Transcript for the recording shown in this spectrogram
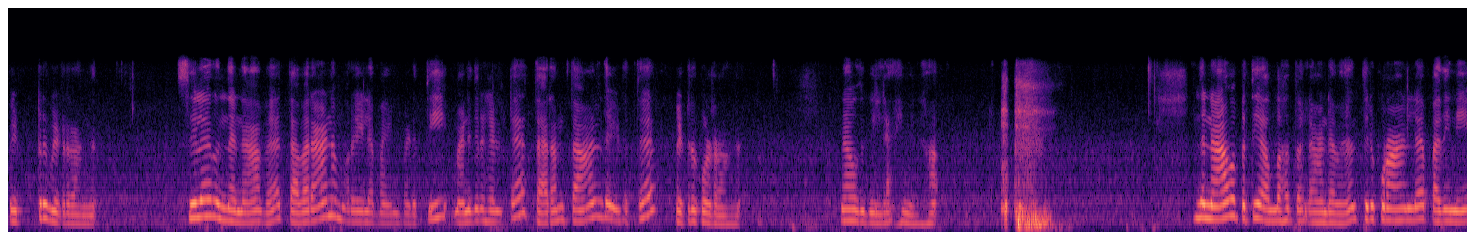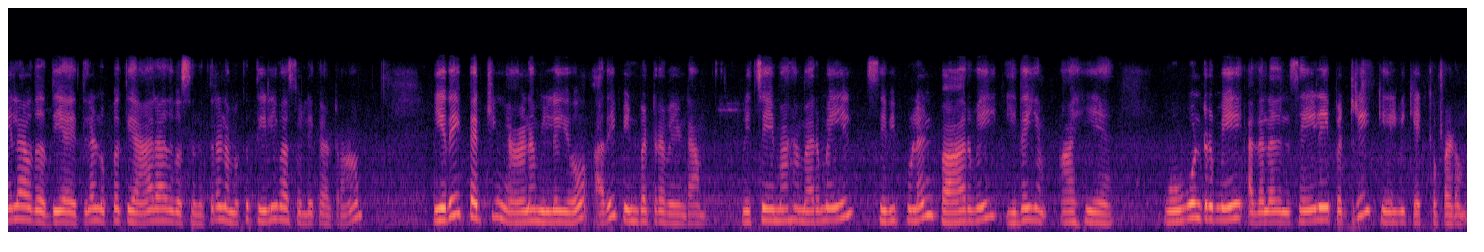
பெற்று விடுறாங்க. சிலர் இந்த நாவை தவறான முறையில் பயன்படுத்தி மனிதர்கள்ட்ட தரம் தாழ்ந்த இடத்தை பெற்றுக்கொள்கிறாங்க நாவது இந்த நாவை பற்றி அல்லாஹால ஆண்டவன் திருக்குறானில் பதினேழாவது அத்தியாயத்தில் முப்பத்தி ஆறாவது வசனத்தில் நமக்கு தெளிவாக சொல்லி காட்டுறான். எதை பற்றி ஞானம் இல்லையோ அதை பின்பற்ற வேண்டாம். நிச்சயமாக மறுமையில் செவிப்புலன் பார்வை இதயம் ஆகிய ஒவ்வொன்றுமே அதனதன் செயலை பற்றி கேள்வி கேட்கப்படும்.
